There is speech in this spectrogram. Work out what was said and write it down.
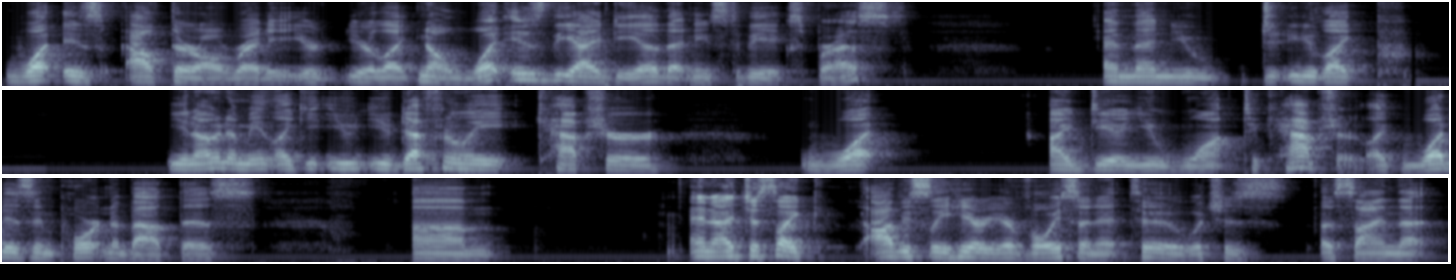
what is out there already? You're you're like no what is the idea that needs to be expressed? And then you you like you know what i mean? Like you you definitely capture what idea you want to capture. Like what is important about this? Um and i just like obviously hear your voice in it too which is a sign that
